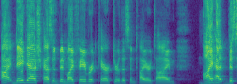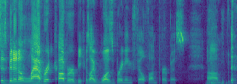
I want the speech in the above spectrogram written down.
I Nagash hasn't been my favorite character this entire time. I had this has been an elaborate cover because I was bringing filth on purpose. Um,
